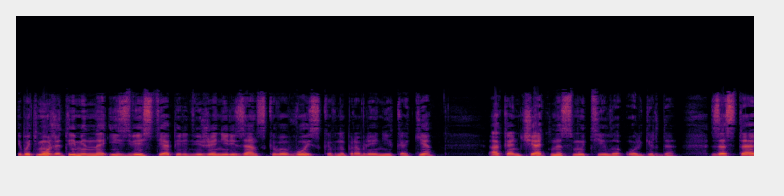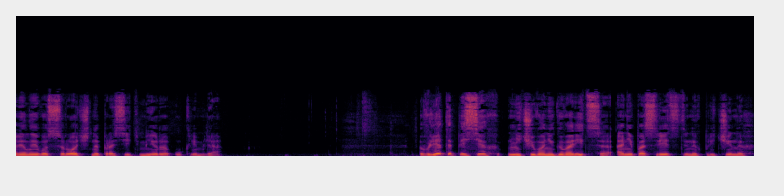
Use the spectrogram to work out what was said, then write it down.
И, быть может, именно известие о передвижении рязанского войска в направлении Коке окончательно смутило Ольгерда, заставило его срочно просить мира у Кремля. В летописях ничего не говорится о непосредственных причинах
